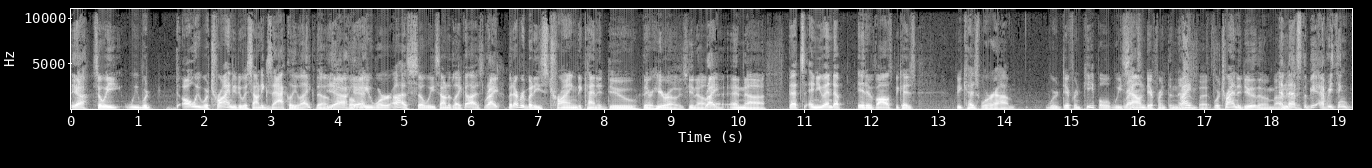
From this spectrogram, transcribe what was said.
Yeah. So we we were. All we were trying to do is sound exactly like them. Yeah, But yeah. we were us, so we sounded like us. Right. But everybody's trying to kind of do their heroes, you know. Right. And uh, that's and you end up it evolves because because we're um, we're different people. We Right. sound different than them, Right. but we're trying to do them. and that's the be- everything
